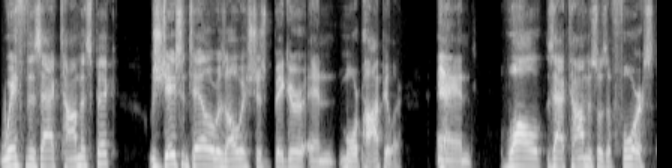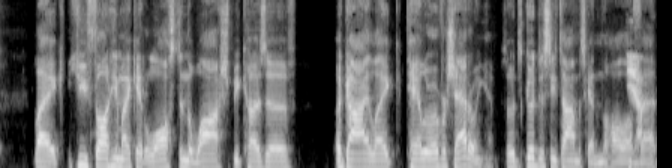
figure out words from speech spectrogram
with the Zach Thomas pick was Jason Taylor was always just bigger and more popular. Yeah. And while Zach Thomas was a force, like you thought he might get lost in the wash because of a guy like Taylor overshadowing him. So it's good to see Thomas getting the hall yeah. off that.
